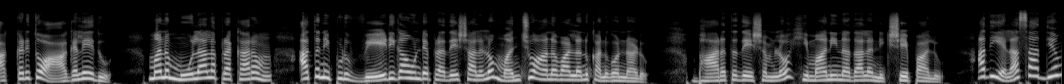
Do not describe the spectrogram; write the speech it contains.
అక్కడితో ఆగలేదు. మన మూలాల ప్రకారం అతనిప్పుడు వేడిగా ఉండే ప్రదేశాలలో మంచు ఆనవాళ్ళను కనుగొన్నాడు. భారతదేశంలో హిమానీ నదాల నిక్షేపాలు. అది ఎలా సాధ్యం?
